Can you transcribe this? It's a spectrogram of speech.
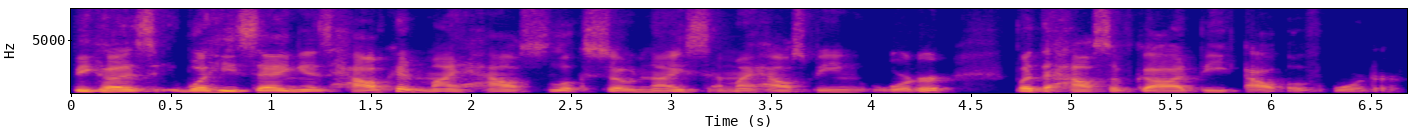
Because what he's saying is how can my house look so nice and my house be in order but the house of god be out of order?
